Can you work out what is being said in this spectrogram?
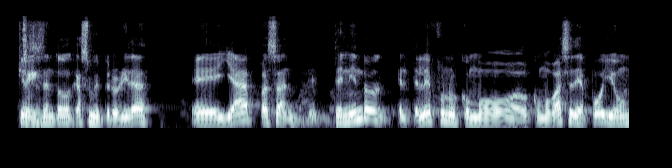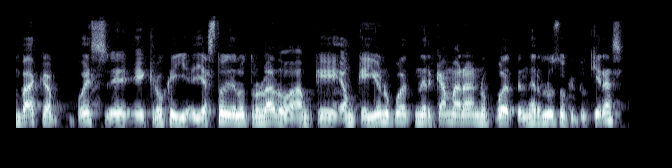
que esa es en todo caso mi prioridad. Eh, ya pasan, teniendo el teléfono como, como base de apoyo, un backup, pues eh, eh, creo que ya, ya estoy del otro lado, aunque, aunque yo no pueda tener cámara, no pueda tener luz, lo que tú quieras,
